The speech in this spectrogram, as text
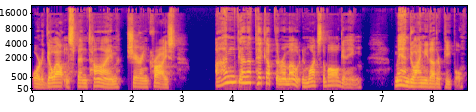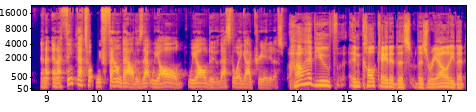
or to go out and spend time sharing Christ, I'm going to pick up the remote and watch the ball game. Man, do I need other people. And, and I think that's what we found out is that we all we all do. That's the way God created us. How have you inculcated this this reality that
